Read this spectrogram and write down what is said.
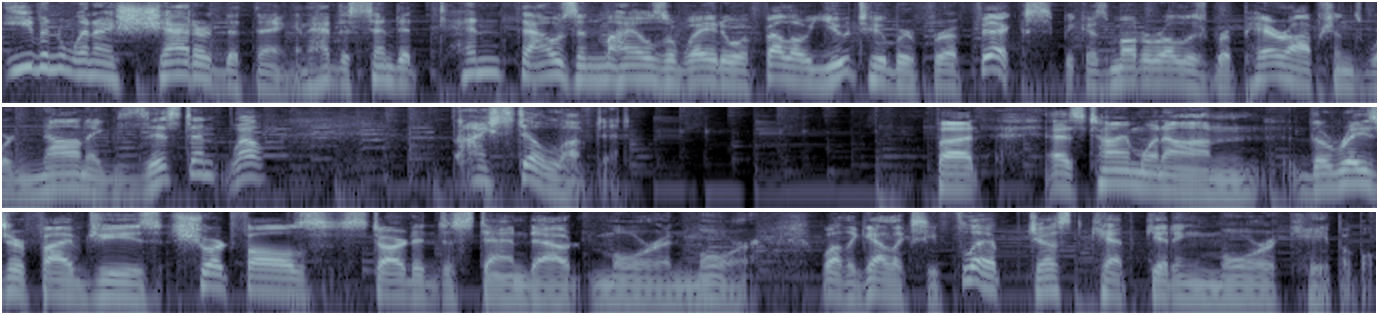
Even when I shattered the thing and had to send it 10,000 miles away to a fellow YouTuber for a fix because Motorola's repair options were non existent, well, I still loved it. But as time went on, the Razr 5G's shortfalls started to stand out more and more, while the Galaxy Flip just kept getting more capable.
